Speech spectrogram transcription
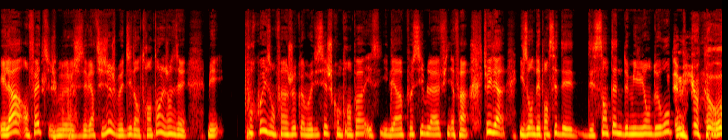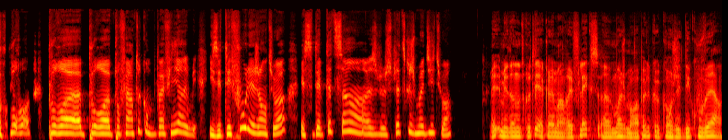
Et là, en fait, je me, c'est vertigineux. Je me dis dans 30 ans, les gens disaient mais pourquoi ils ont fait un jeu comme Odyssey Je comprends pas. Il il est impossible à finir. Enfin, tu vois, il y a- ils ont dépensé des, des centaines de millions d'euros Des millions d'euros. pour pour euh, pour euh, pour faire un truc qu'on peut pas finir. Ils étaient fous les gens, tu vois. Et c'était peut-être ça, hein, peut-être ce que je me dis, tu vois. Mais, mais d'un autre côté, il y a quand même un réflexe. Euh, moi, je me rappelle que quand j'ai découvert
